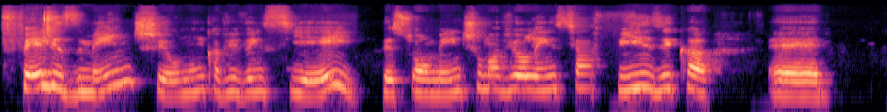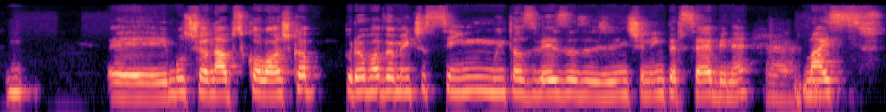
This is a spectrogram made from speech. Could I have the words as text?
felizmente eu nunca vivenciei pessoalmente uma violência física, é, é, emocional, psicológica, provavelmente sim, muitas vezes a gente nem percebe, né? É. Mas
